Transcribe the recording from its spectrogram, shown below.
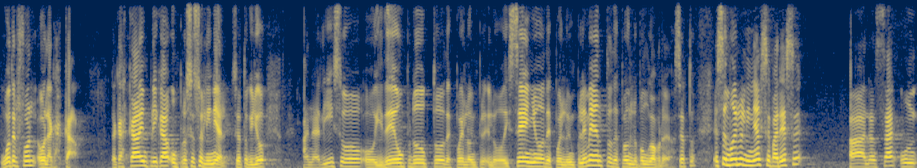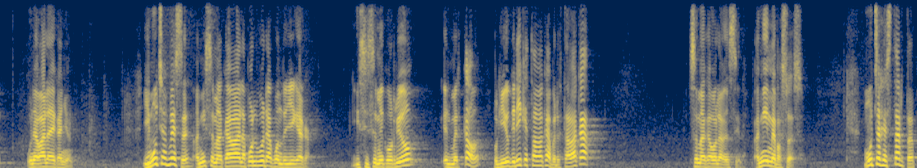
Waterfall o la cascada. La cascada implica un proceso lineal, ¿cierto? Que yo analizo o ideo un producto, después lo, diseño, después lo implemento, después lo pongo a prueba, ¿cierto? Ese modelo lineal se parece a lanzar una bala de cañón. Y muchas veces a mí se me acaba la pólvora cuando llegué acá. Y si se me corrió el mercado, porque yo creí que estaba acá, pero estaba acá, se me acabó la benzina. A mí me pasó eso. Muchas startups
